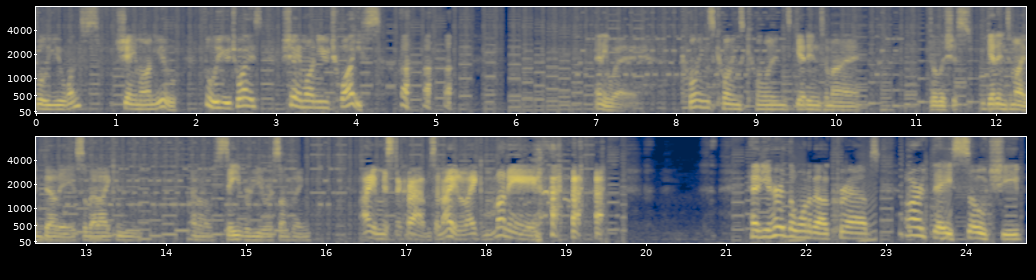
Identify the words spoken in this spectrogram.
Fool you once, shame on you. Fool you twice, shame on you twice. anyway, coins, coins, coins, get into my delicious, get into my belly so that I can, I don't know, savor you or something. I'm Mr. Krabs and I like money! Have you heard the one about crabs? Aren't they so cheap?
